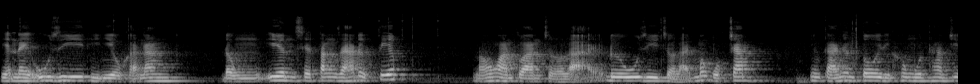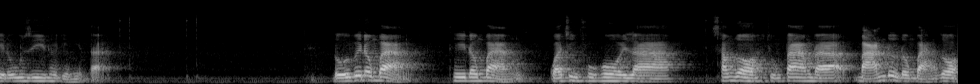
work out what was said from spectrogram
Hiện nay Uzi thì nhiều khả năng đồng yên sẽ tăng giá được tiếp. Nó hoàn toàn trở lại, đưa Uzi trở lại mốc 100 nhưng cá nhân tôi thì không muốn tham chiến Uzi thời điểm hiện tại. Đối với đồng bảng, thì đồng bảng quá trình phục hồi là xong rồi, chúng ta đã bán được đồng bảng rồi.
